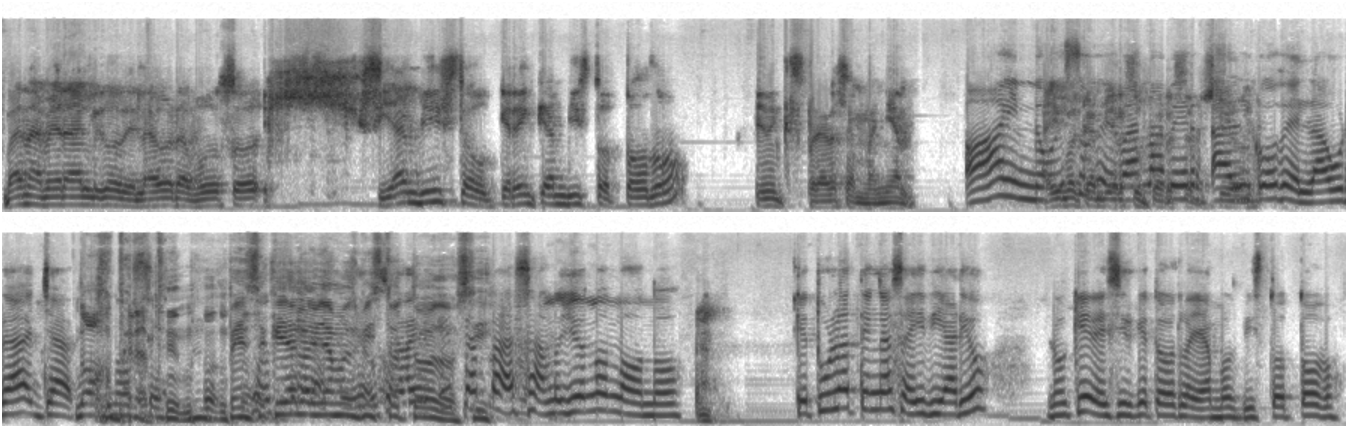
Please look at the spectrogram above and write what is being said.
van a ver algo de Laura Bozo. Si han visto o creen que han visto todo, tienen que esperar hasta mañana. Ay, no, Ahí eso me van a ver algo de Laura, ya no, no espérate, sé. No, Pensé que ya lo habíamos visto o todo. ¿Qué está sí. pasando? Yo no, no, no. Que tú la tengas ahí diario no quiere decir que todos la hayamos visto todo.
